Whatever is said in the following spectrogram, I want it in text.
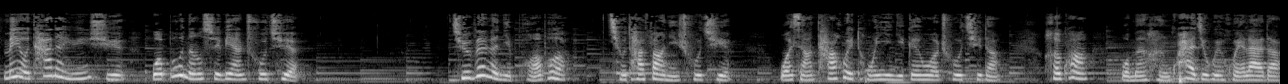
没有他的允许，我不能随便出去。去问问你婆婆，求她放你出去。我想她会同意你跟我出去的。何况我们很快就会回来的。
